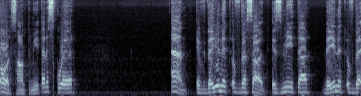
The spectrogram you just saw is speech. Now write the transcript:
or centimeter square. And if the unit of the side is meter, the unit of the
